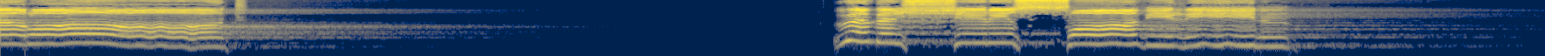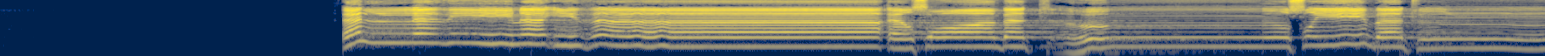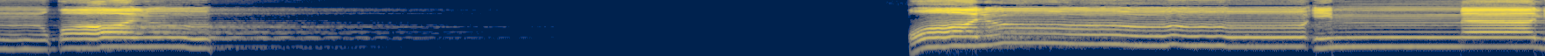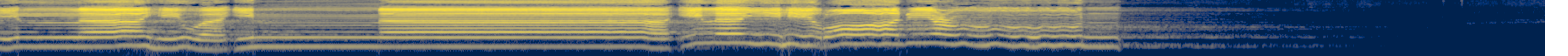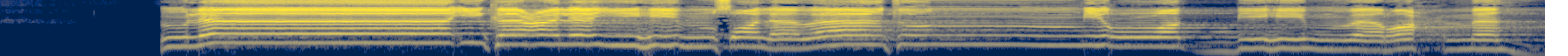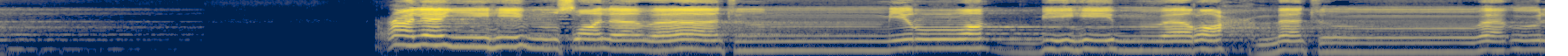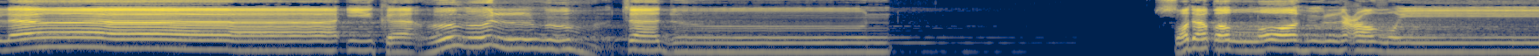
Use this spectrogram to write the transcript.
وبشر الصابرين. الذين إذا أصابتهم مصيبة قالوا قالوا إنا لله وإنا من ربهم ورحمة. عليهم صلوات من ربهم ورحمة. وأولئك هم المهتدون. صدق الله العظيم.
